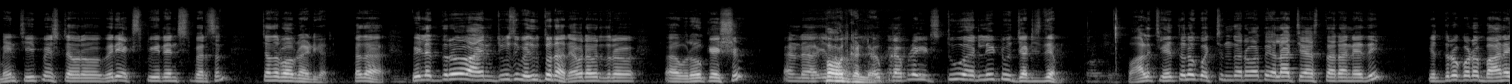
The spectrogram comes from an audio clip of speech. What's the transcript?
మెయిన్ చీఫ్ మినిస్టర్ ఎవరో? Very experienced person Chandrababu Naidu గారు. కదా? వీళ్ళిద్దరూ ఆయన చూసి వెతుకుతున్నారు. ఎవరెవరిద్దరు? లోకేష్ అండ్ పవన్ కళ్యాణ్. ఇప్పుడప్పుడే it's too early to judge them వాళ్ళ చేతిలోకి వచ్చిన తర్వాత ఎలా చేస్తారనేది ఇద్దరు కూడా బాగానే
